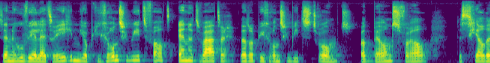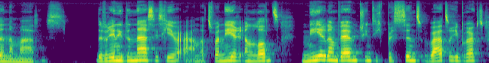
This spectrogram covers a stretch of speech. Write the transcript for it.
zijn de hoeveelheid regen die op je grondgebied valt en het water dat op je grondgebied stroomt, wat bij ons vooral de Schelde en de Maas is. De Verenigde Naties geven aan dat wanneer een land meer dan 25% water gebruikt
